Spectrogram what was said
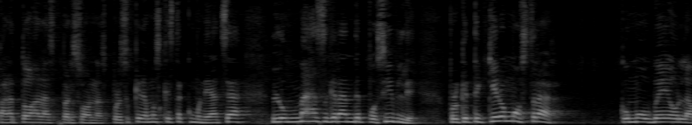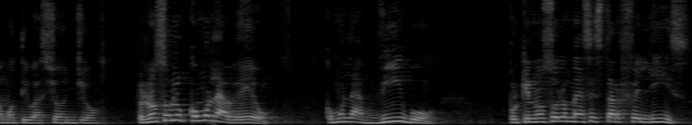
para todas las personas. Por eso queremos que esta comunidad sea lo más grande posible, porque te quiero mostrar cómo veo la motivación yo, pero no solo cómo la veo, cómo la vivo, porque no solo me hace estar feliz,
